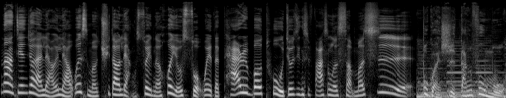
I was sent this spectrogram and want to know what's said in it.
那今天就来聊一聊，为什么去到两岁呢，会有所谓的 Terrible Two？究竟是发生了什么事？不管是当父母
